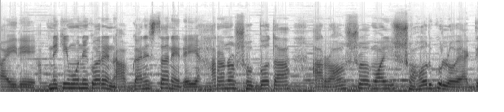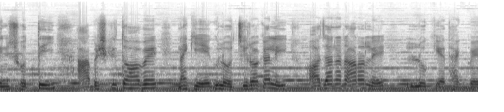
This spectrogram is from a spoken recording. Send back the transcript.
বাইরে। আপনি কি মনে করেন আফগানিস্তানের এই হারানো সভ্যতা আর রহস্যময় শহরগুলো একদিন সত্যিই আবিষ্কৃত হবে, নাকি এগুলো চিরকালই অজানার আড়ালে লুকিয়ে থাকবে।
